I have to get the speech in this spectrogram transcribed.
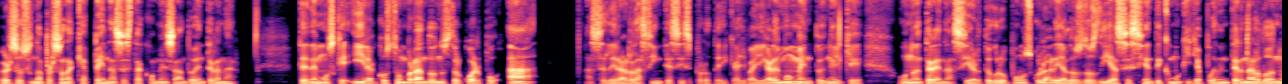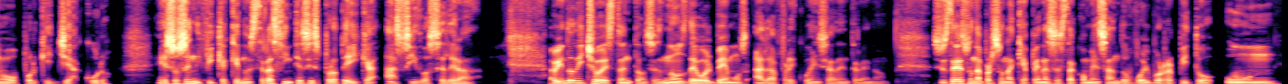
versus una persona que apenas está comenzando a entrenar. Tenemos que ir acostumbrando nuestro cuerpo a acelerar la síntesis proteica. Y va a llegar el momento en el que uno entrena cierto grupo muscular y a los dos días se siente como que ya puede entrenarlo de nuevo porque ya curó. Eso significa que nuestra síntesis proteica ha sido acelerada. Habiendo dicho esto, entonces nos devolvemos a la frecuencia de entreno. Si usted es una persona que apenas está comenzando, vuelvo, repito, un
